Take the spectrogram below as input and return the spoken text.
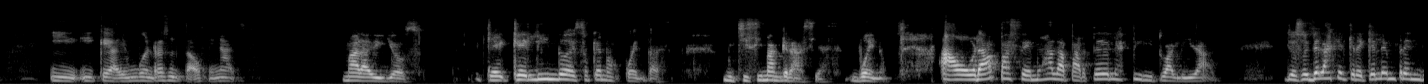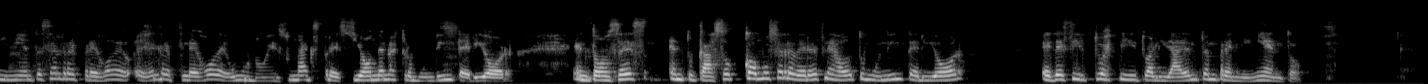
y, que hay un buen resultado final. Maravilloso. Qué, qué lindo eso que nos cuentas. Muchísimas gracias. Bueno, ahora pasemos a la parte de la espiritualidad. Yo soy de las que cree que el emprendimiento es el reflejo de, es el reflejo de uno, es una expresión de nuestro mundo interior. Entonces, en tu caso, ¿cómo se ve reflejado tu mundo interior? Es decir, tu espiritualidad en tu emprendimiento.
